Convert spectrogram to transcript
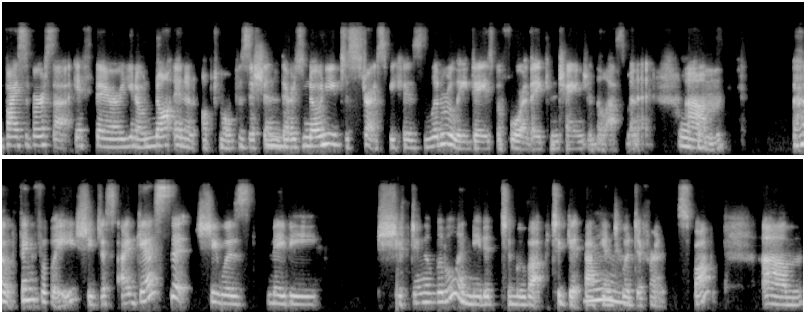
vice versa, if they're, you know, not in an optimal position, Mm. there's no need to stress because literally days before they can change in the last minute Mhm. um thankfully she just i guess that she was maybe shifting a little and needed to move up to get back into a different spot um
